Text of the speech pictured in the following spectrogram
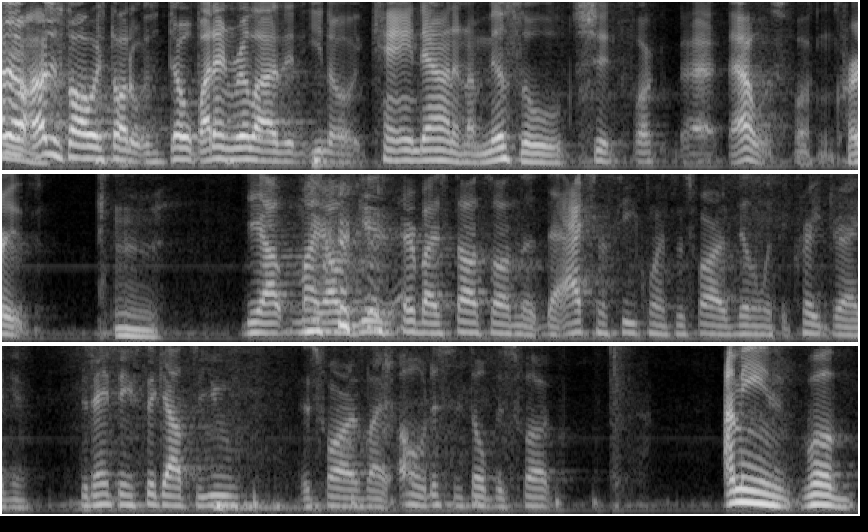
I, yeah. I just always thought it was dope. I didn't realize it. You know, it came down in a missile. Shit, fuck that. That was fucking crazy. Mm. Yeah, Mike, I was getting everybody's thoughts on the, the action sequence as far as dealing with the krayt dragon. Did anything stick out to you as far as like, oh, this is dope as fuck? I mean, well,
